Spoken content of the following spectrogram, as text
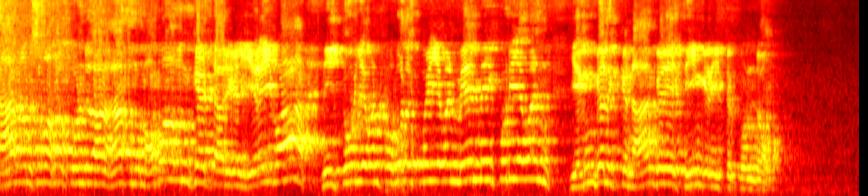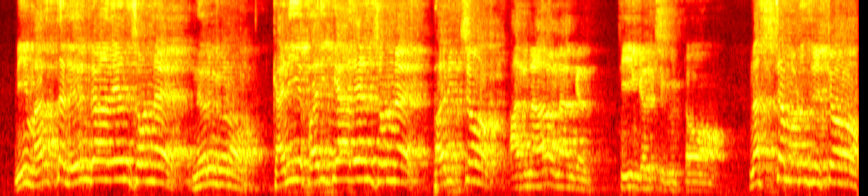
சாராம்சமாக கொண்டுதான் ஆதமும் அவ்வாவும் கேட்டார்கள். இறைவா நீ தூயவன் புகழுக்குரியவன் மேன்மைக்குரியவன். எங்களுக்கு நாங்களே தீங்கிழைத்துக் கொண்டோம். நீ மரத்தை நெருங்காதேன்னு சொன்ன நெருங்கணும். கனியை பறிக்காதேன்னு சொன்ன பறிச்சோம். அதனால நாங்கள் தீங்கழிச்சுக்கிட்டோம் நஷ்டம் அடைஞ்சிட்டோம்.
